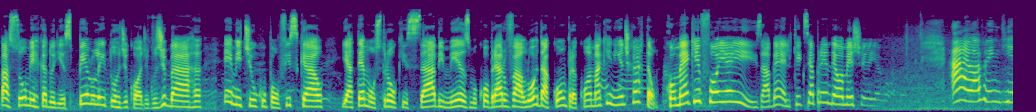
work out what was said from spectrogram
Passou mercadorias pelo leitor de códigos de barra, emitiu cupom fiscal e até mostrou que sabe mesmo cobrar o valor da compra com a maquininha de cartão. Como é que foi aí, Isabelle? O que, que você aprendeu a mexer aí agora? Ah, eu aprendi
